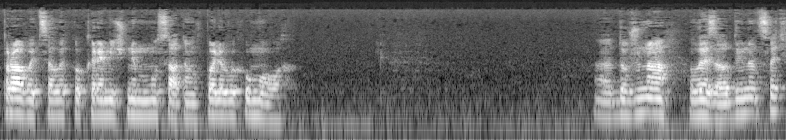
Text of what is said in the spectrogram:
правиться легкокерамічним мусатом в польових умовах. Е, Довжина леза 11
